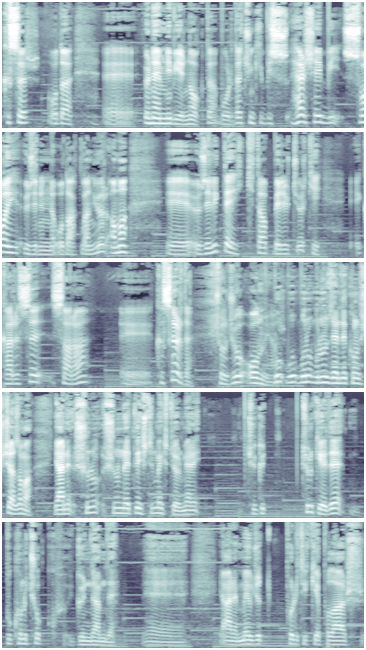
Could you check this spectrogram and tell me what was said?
Kısır. O da e, önemli bir nokta burada. Çünkü bir, her şey bir soy üzerine odaklanıyor ama e, özellikle kitap belirtiyor ki e, karısı Sara e, kısırdı. Çocuğu olmuyor. Bu, bu bunu, bunun üzerinde konuşacağız ama yani şunu şunu netleştirmek istiyorum. Yani çünkü Türkiye'de bu konu çok gündemde. Ee, yani mevcut politik yapılar,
